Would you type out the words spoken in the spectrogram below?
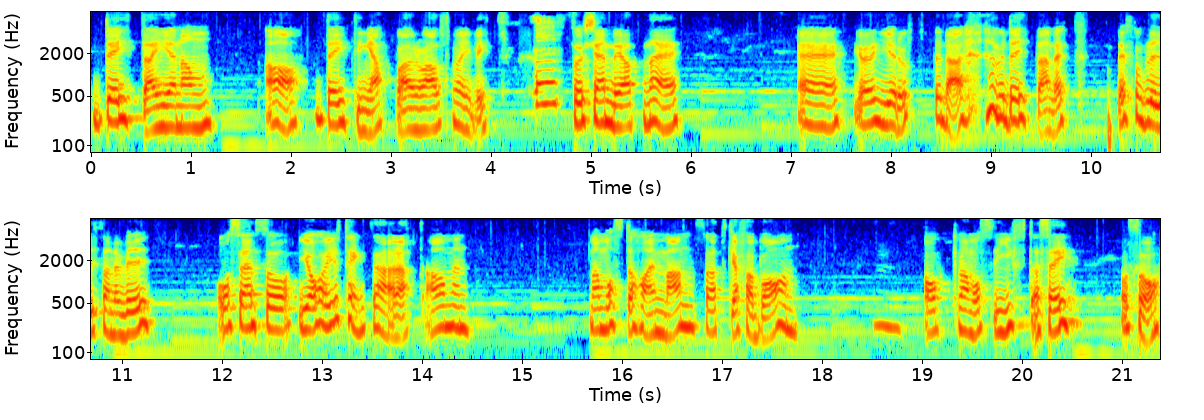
dejta genom ja, datingappar och allt möjligt. Så kände jag att nej, eh, jag ger upp det där med dejtandet. Det får bli som det blir. Och sen så, jag har ju tänkt så här att ja men man måste ha en man för att skaffa barn. Mm. Och man måste gifta sig och så.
